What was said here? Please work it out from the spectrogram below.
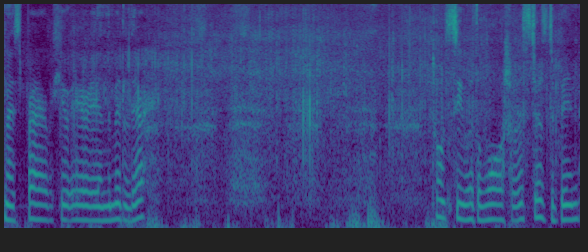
Nice barbecue area in the middle there. Don't see where the water is, there's the bin.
